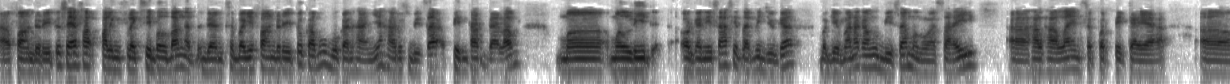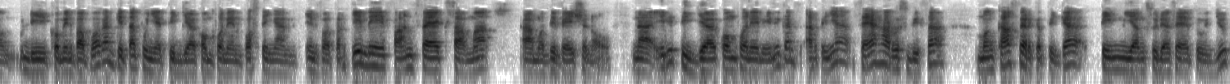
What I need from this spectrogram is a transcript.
uh, founder itu saya paling fleksibel banget dan sebagai founder itu kamu bukan hanya harus bisa pintar dalam me, organisasi tapi juga bagaimana kamu bisa menguasai uh, hal-hal uh, lain seperti kayak uh, di Komin Papua kan kita punya tiga komponen postingan, info terkini, fun fact, sama uh, motivational. Nah, ini tiga komponen ini kan artinya saya harus bisa mengcover ketika tim yang sudah saya tuju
